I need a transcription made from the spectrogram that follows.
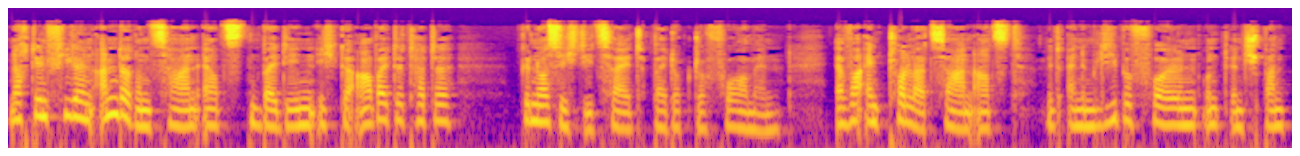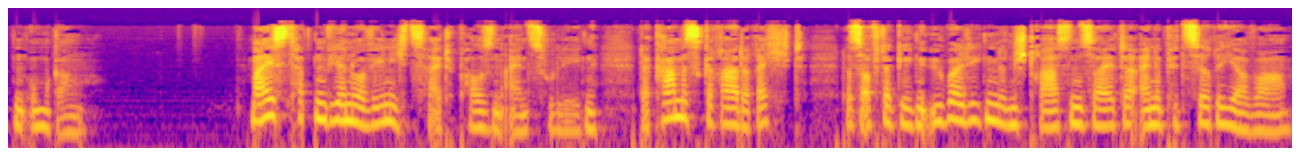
Nach den vielen anderen Zahnärzten, bei denen ich gearbeitet hatte, genoss ich die Zeit bei Dr. Foreman. Er war ein toller Zahnarzt mit einem liebevollen und entspannten Umgang. Meist hatten wir nur wenig Zeit, Pausen einzulegen. Da kam es gerade recht, dass auf der gegenüberliegenden Straßenseite eine Pizzeria war.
